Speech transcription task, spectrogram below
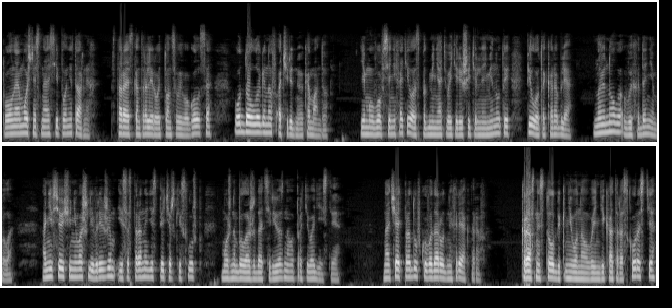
Полная мощность на оси планетарных. Стараясь контролировать тон своего голоса, отдал Логинов очередную команду. Ему вовсе не хотелось подменять в эти решительные минуты пилота корабля, но иного выхода не было. Они все еще не вошли в режим, и со стороны диспетчерских служб можно было ожидать серьезного противодействия. Начать продувку водородных реакторов. Красный столбик неонового индикатора скорости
